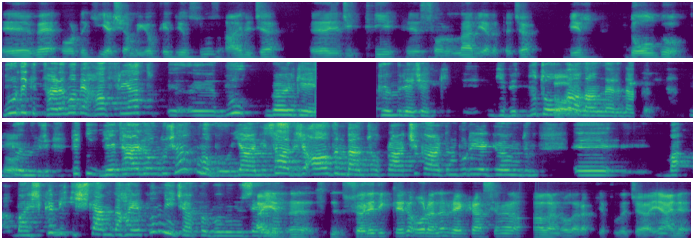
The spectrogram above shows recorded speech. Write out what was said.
e, ve oradaki yaşamı yok ediyorsunuz. Ayrıca e, ciddi e, sorunlar yaratacak bir dolgu. Buradaki tarama ve hafriyat e, e bu bölgeye gömülecek gibi bu dolgu Doğru. alanlarına Doğru. gömülecek. Peki yeterli olacak mı bu? Yani sadece aldım ben toprağı çıkardım buraya gömdüm. Ee, ba- başka bir işlem daha yapılmayacak mı bunun üzerine? Hayır. E, söyledikleri oranın rekreasyonel alan olarak yapılacağı. Yani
